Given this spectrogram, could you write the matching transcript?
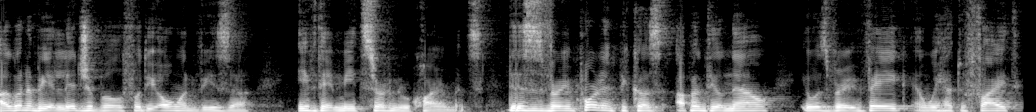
are going to be eligible for the O1 visa if they meet certain requirements. This is very important because up until now it was very vague and we had to fight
